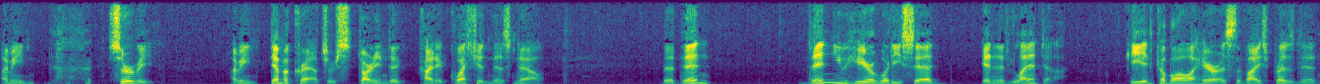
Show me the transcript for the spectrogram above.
I mean, serving. I mean, Democrats are starting to kind of question this now. But then, then you hear what he said in Atlanta. He and Kamala Harris, the vice president,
